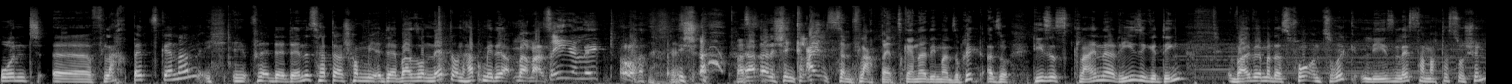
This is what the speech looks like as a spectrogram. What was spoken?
und äh, Flachbettscannern. Ich, der Dennis hat da schon, mir- der war so nett und hat mir da mal was hingelegt. Oh, ich, er hat eigentlich den kleinsten Flachbettscanner, den man so kriegt. Also dieses kleine, riesige Ding, weil wenn man das vor und zurück lesen lässt, dann macht das so schön.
